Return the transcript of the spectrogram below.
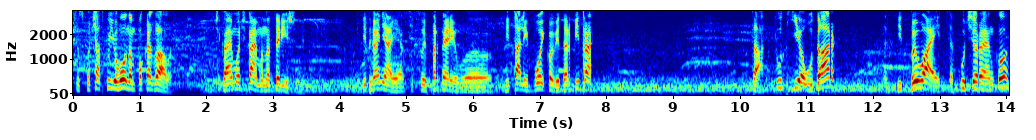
Що спочатку його нам показали. Чекаємо, чекаємо на це рішення. Відганяє всіх своїх партнерів е, Віталій Бойко від арбітра. Так, тут є удар. Відбивається Кучеренко.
